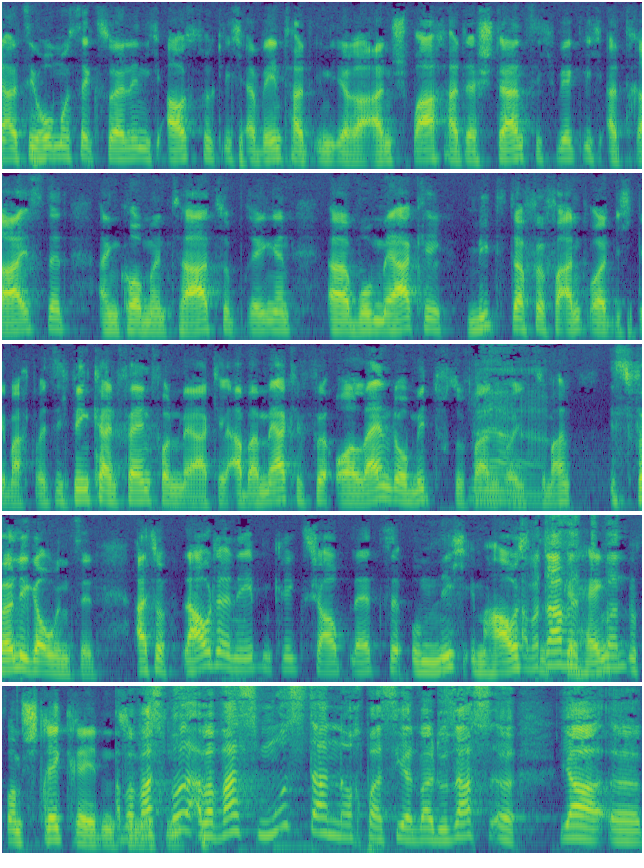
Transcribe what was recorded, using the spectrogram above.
als sie Homosexuelle nicht ausdrücklich erwähnt hat in ihrer Ansprache, hat der Stern sich wirklich erdreistet, einen Kommentar zu bringen, äh, wo Merkel mit dafür verantwortlich gemacht wird. Ich bin kein Fan von Merkel, aber Merkel für Orlando mit zu verantwortlich ja, ja. zu machen, ist völliger Unsinn. Also lauter Nebenkriegsschauplätze, um nicht im Haus aber des David, Gehängten vom Strick reden aber zu was müssen. Muss, aber was muss dann noch passieren? Weil du sagst, äh, ja, äh,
